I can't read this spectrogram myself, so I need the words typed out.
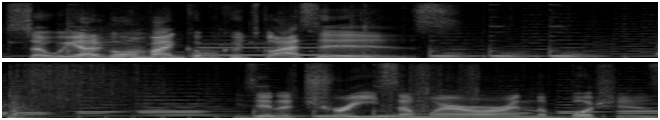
so we gotta go and find Koopa Koot's glasses. He's in a tree somewhere or in the bushes.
